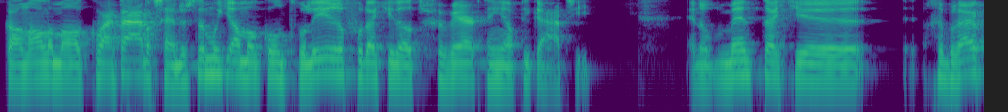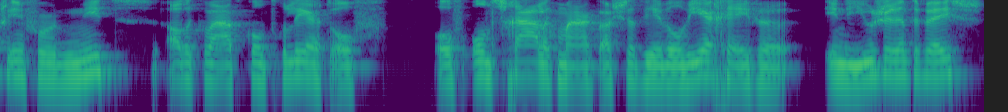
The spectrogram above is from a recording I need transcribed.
kan allemaal kwaadaardig zijn. Dus dat moet je allemaal controleren voordat je dat verwerkt in je applicatie. En op het moment dat je gebruiksinvoer niet adequaat controleert of, of onschadelijk maakt als je dat weer wil weergeven in de user interface.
